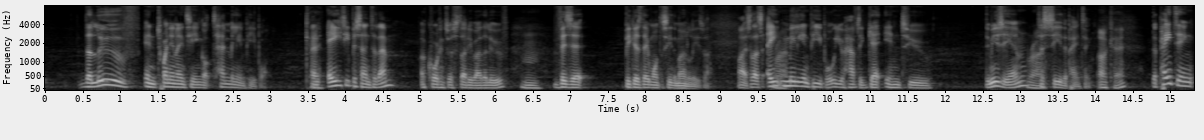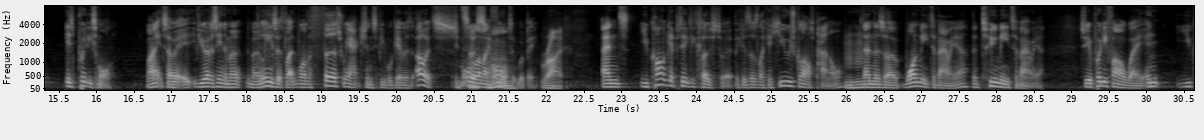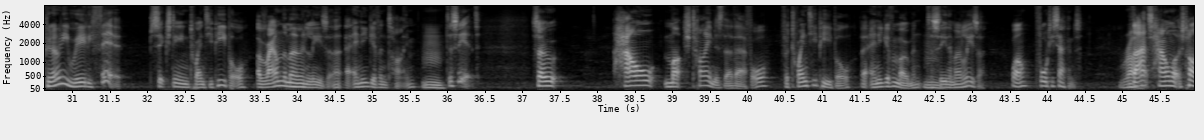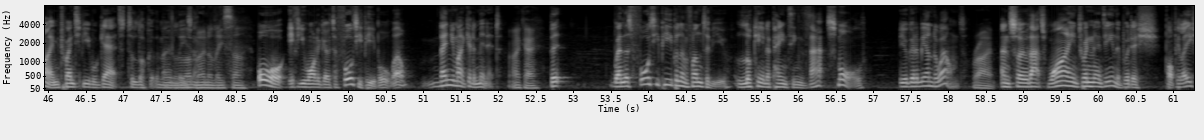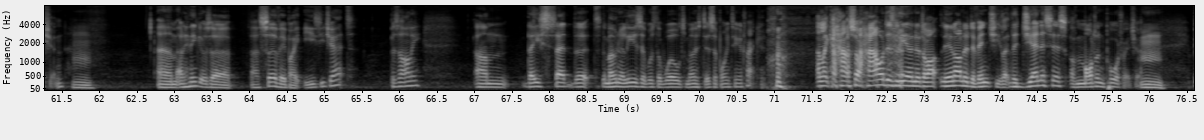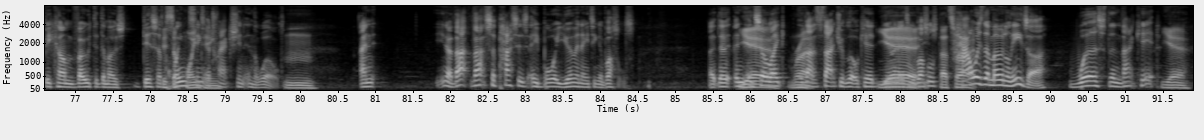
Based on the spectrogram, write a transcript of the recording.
the Louvre in 2019 got 10 million people. Okay. And 80% of them, according to a study by the Louvre, Hmm. visit because they want to see the Mona Lisa. Right, so that's eight Right. million people you have to get into the museum Right. to see the painting. okay. The painting is pretty small, right? So if you've ever seen the, Mo- the Mona Lisa, it's like one of the first reactions people give is, oh, it's It's smaller so than I thought it would be. Right. And you can't get particularly close to it because there's like a huge glass panel, Mm-hmm. then there's a one meter barrier, then two meter barrier. So you're pretty far away. And you can only really fit 16, 20 people around the Mona Lisa at any given time Mm. to see it. So how much time is there, therefore, for 20 people at any given moment to see the Mona Lisa? Well, 40 seconds. Mm. Right. That's how much time 20 people get to look at the Mona Lisa. Mona Lisa. Or if you want to go to 40 people, well, then you might get a minute. Okay. But when there's 40 people in front of you looking at a painting that small, you're going to be underwhelmed. Right. And so that's why in 2019, the British population, Hmm. um, and I think it was a, a survey by EasyJet, bizarrely, um, they said that the Mona Lisa was the world's most disappointing attraction. and like, how, so how does Leonardo, Leonardo da Vinci, like the genesis of modern portraiture, become voted the most disappointing. Disappointing. attraction in the world? And you know that that surpasses a boy urinating in Brussels. Like the, and, and so like right. that statue of a little kid Yeah, urinating in Brussels. that's right. is the Mona Lisa worse than that kid? Yeah.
